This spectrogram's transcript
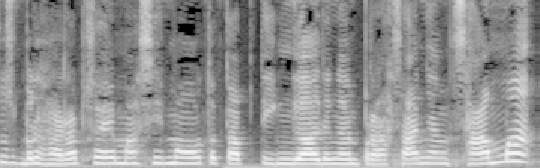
Terus berharap saya masih mau tetap tinggal dengan perasaan yang sama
